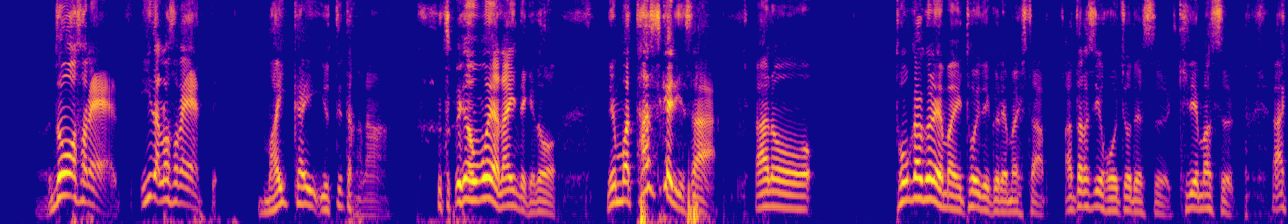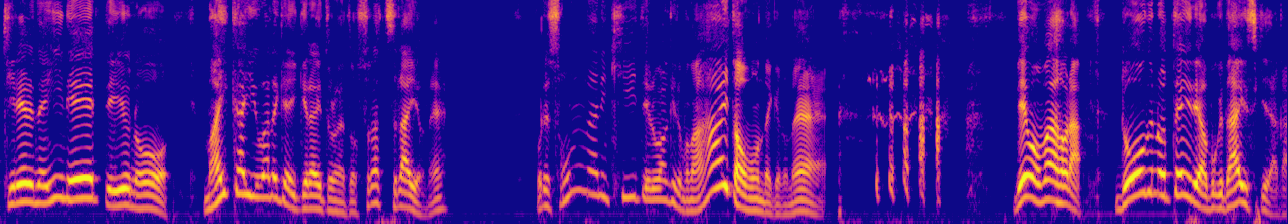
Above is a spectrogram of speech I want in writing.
どうそれ？いいだろそれって。毎回言ってたかな。それが覚えはないんだけど。でもまあ確かにさ、あの10日ぐらい前に研いでくれました。新しい包丁です。切れます。あ、切れるね、いいねっていうのを毎回言わなきゃいけないとなると、それは辛いよね。俺そんなに聞いてるわけでもないとは思うんだけどね。でもまあほら、道具の手入れは僕大好きだか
